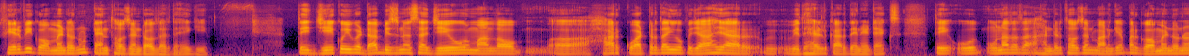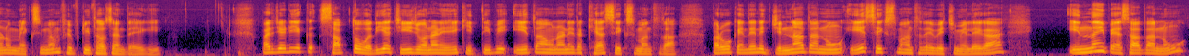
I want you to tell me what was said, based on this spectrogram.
ਫਿਰ ਵੀ ਗਵਰਨਮੈਂਟ ਉਹਨੂੰ 10000 ਡਾਲਰ ਦੇਗੀ ਤੇ ਜੇ ਕੋਈ ਵੱਡਾ ਬਿਜ਼ਨਸ ਹੈ ਜੇ ਉਹ ਮੰਨ ਲਓ ਅ, ਹਰ ਕੁਆਟਰ ਦਾ ਹੀ ਉਹ 50000 ਵਿਦਹੈਲਡ ਕਰਦੇ ਨੇ ਟੈਕਸ ਤੇ ਉਹ ਉਹਨਾਂ ਦਾ ਤਾਂ 100000 ਬਣ ਗਿਆ ਪਰ ਗਵਰਨਮੈਂਟ ਉਹਨਾਂ ਨੂੰ ਮੈਕਸਿਮਮ 50000 ਦੇਗੀ। ਪਰ ਜਿਹੜੀ ਇੱਕ ਸਭ ਤੋਂ ਵਧੀਆ ਚੀਜ਼ ਉਹਨਾਂ ਨੇ ਇਹ ਕੀਤੀ ਵੀ ਇਹ ਤਾਂ ਉਹਨਾਂ ਨੇ ਰੱਖਿਆ 6 ਮੰਥ ਦਾ ਪਰ ਉਹ ਕਹਿੰਦੇ ਨੇ ਜਿੰਨਾ ਤੁਹਾਨੂੰ ਇਹ 6 ਮੰਥ ਦੇ ਵਿੱਚ ਮਿਲੇਗਾ ਇੰਨਾ ਹੀ ਪੈਸਾ ਤੁਹਾਨੂੰ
